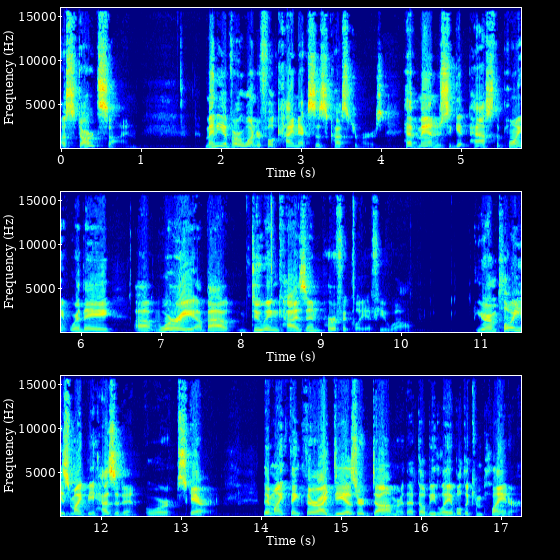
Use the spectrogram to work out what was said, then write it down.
a start sign. Many of our wonderful KaiNexus customers have managed to get past the point where they uh, worry about doing Kaizen perfectly, if you will. Your employees might be hesitant or scared. They might think their ideas are dumb or that they'll be labeled a complainer.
